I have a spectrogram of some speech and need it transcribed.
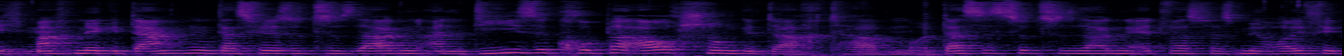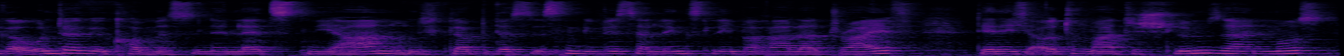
ich mache mir Gedanken, dass wir sozusagen an diese Gruppe auch schon gedacht haben. Und das ist sozusagen etwas, was mir häufiger untergekommen ist in den letzten Jahren. Und ich glaube, das ist ein gewisser linksliberaler Drive, der nicht automatisch schlimm sein muss,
